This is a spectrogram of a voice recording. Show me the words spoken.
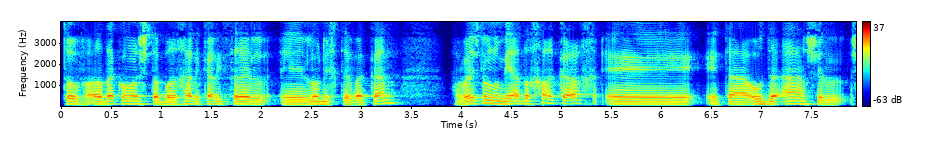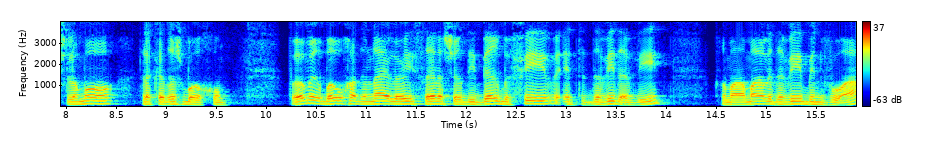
טוב, הרד"ק אומר שאת הברכה לקהל ישראל אה, לא נכתבה כאן. אבל יש לנו מיד אחר כך אה, את ההודעה של שלמה לקדוש ברוך הוא. ויאמר ברוך אדוני אלוהי ישראל אשר דיבר בפיו את דוד אבי, כלומר אמר לדוד בנבואה,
